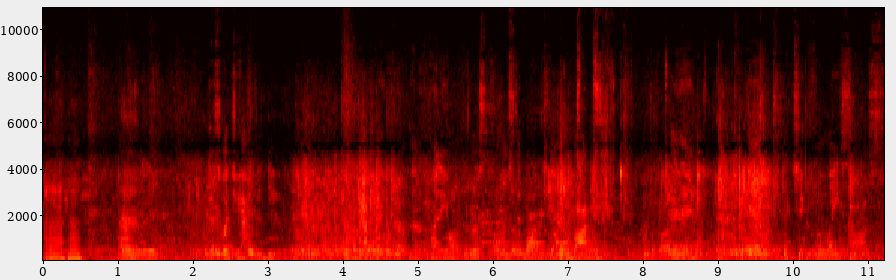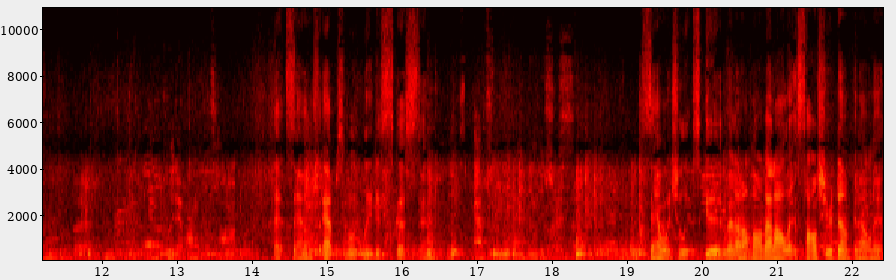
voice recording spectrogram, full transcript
Mm-hmm. Good. This is what you have to do. You got the, the honey roast, roasted barbecue on the bottom, and then get Chick-fil-A sauce and put it on the top. That sounds absolutely disgusting. But it's absolutely delicious. Sandwich looks good, but I don't know about all that sauce you're dumping on it.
